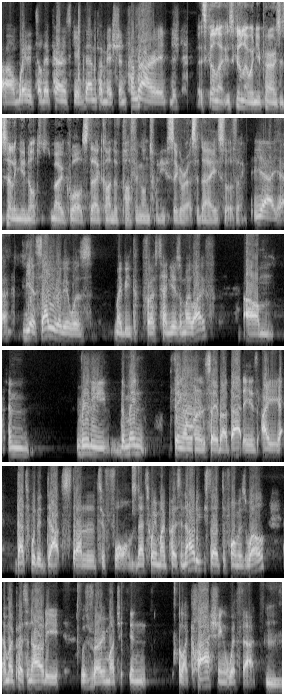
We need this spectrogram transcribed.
um, waited till their parents gave them permission for marriage. It's kind of like it's kind of like when your parents are telling you not to smoke whilst they're kind of puffing on twenty cigarettes a day, sort of thing. Yeah, yeah, yeah. Saudi Arabia was maybe the first ten years of my life, um, and really the main thing I wanted to say about that is I that's where the doubts started to form. That's where my personality started to form as well, and my personality was very much in like clashing with that mm.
